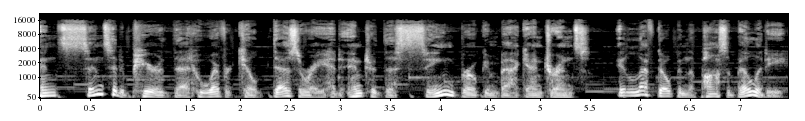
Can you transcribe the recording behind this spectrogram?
and since it appeared that whoever killed Desiree had entered the same broken back entrance, it left open the possibility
